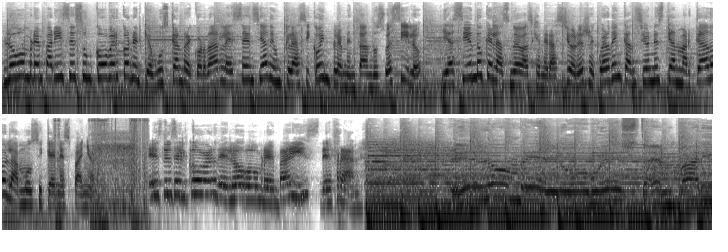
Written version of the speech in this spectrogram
Lobo Hombre en París es un cover con el que buscan recordar la esencia de un clásico implementando su estilo y haciendo que las nuevas generaciones recuerden canciones que han marcado la música en español. Este es el cover de Lobo Hombre en París de Fran. El hombre lobo está en París.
